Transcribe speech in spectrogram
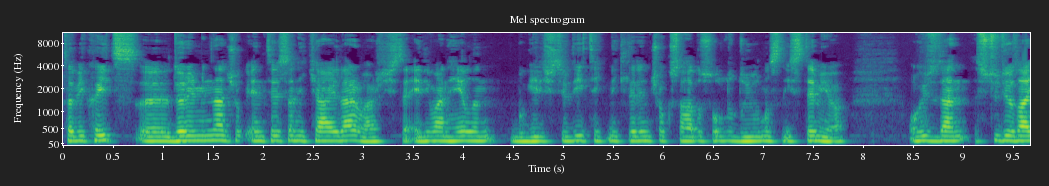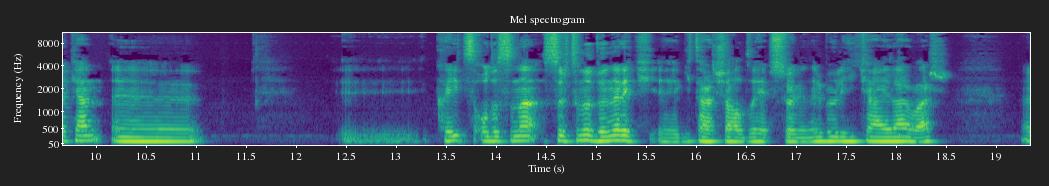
Tabii kayıt e, döneminden çok enteresan hikayeler var. İşte Eddie Van Halen bu geliştirdiği tekniklerin çok sağda solda duyulmasını istemiyor. O yüzden stüdyodayken e, e, kayıt odasına sırtını dönerek e, gitar çaldığı hep söylenir. Böyle hikayeler var. E,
